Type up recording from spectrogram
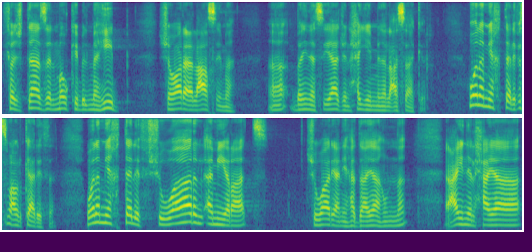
فاجتاز الموكب المهيب شوارع العاصمة آه، بين سياج حي من العساكر. ولم يختلف اسمعوا الكارثة ولم يختلف شوار الأميرات. شوار يعني هداياهن عين الحياة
